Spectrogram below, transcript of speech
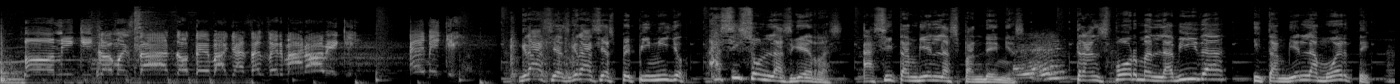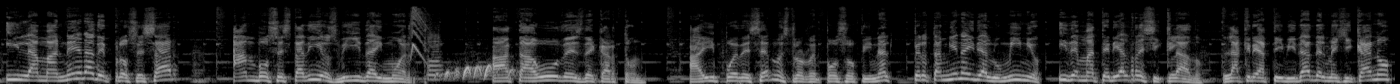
Oh, Miki, ¿cómo estás? No te vayas a enfermar, oh, Miki. ¡Eh, Miki! Gracias, gracias, Pepinillo. Así son las guerras, así también las pandemias. Transforman la vida y también la muerte y la manera de procesar ambos estadios, vida y muerte. Ataúdes de cartón. Ahí puede ser nuestro reposo final, pero también hay de aluminio y de material reciclado. La creatividad del mexicano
